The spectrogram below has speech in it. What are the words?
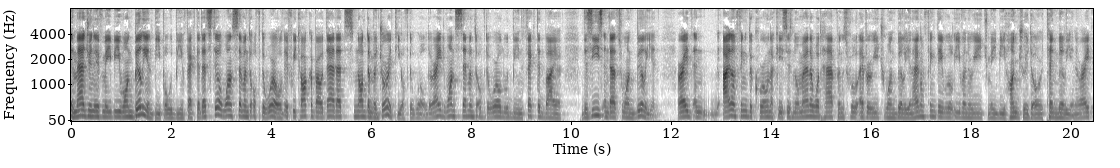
imagine if maybe 1 billion people would be infected. That's still one seventh of the world. If we talk about that, that's not the majority of the world, right? One seventh of the world would be infected by a disease, and that's 1 billion, right? And I don't think the corona cases, no matter what happens, will ever reach 1 billion. I don't think they will even reach maybe 100 or 10 million, right?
